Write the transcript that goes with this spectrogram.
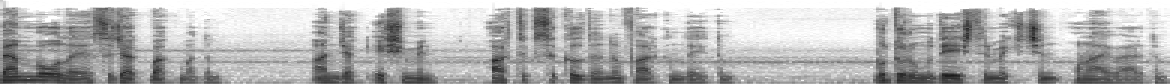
Ben bu olaya sıcak bakmadım. Ancak eşimin artık sıkıldığının farkındaydım. Bu durumu değiştirmek için onay verdim.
